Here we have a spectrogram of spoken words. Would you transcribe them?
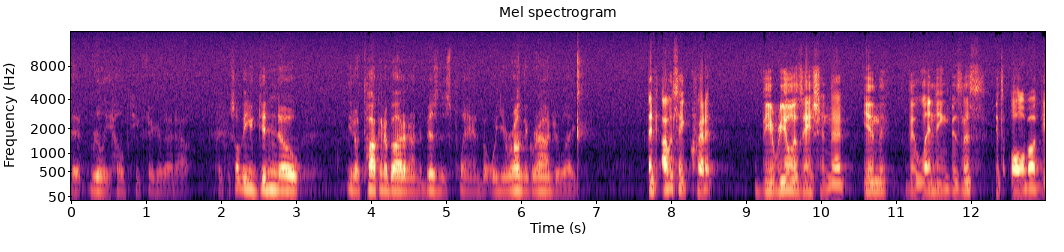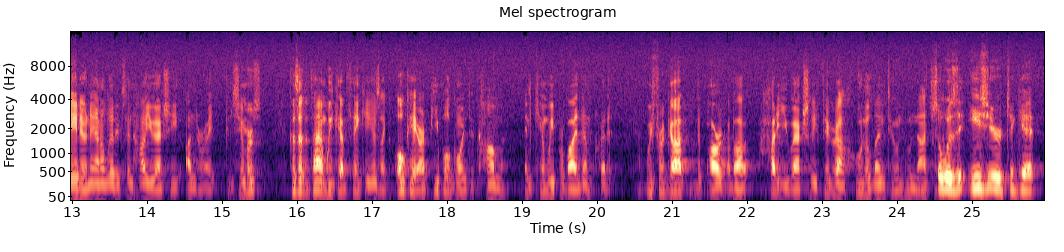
that really helped you figure that out? Like something you didn't know, you know, talking about it on the business plan, but when you're on the ground, you're like. And I would say credit. The realization that in the lending business, it's all about data and analytics and how you actually underwrite consumers. Because at the time, we kept thinking, it was like, okay, are people going to come and can we provide them credit? We forgot the part about how do you actually figure out who to lend to and who not to. So was it easier to get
